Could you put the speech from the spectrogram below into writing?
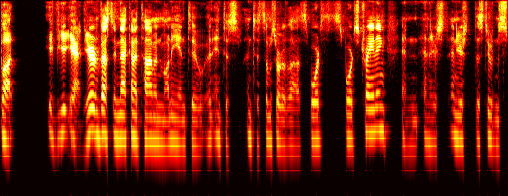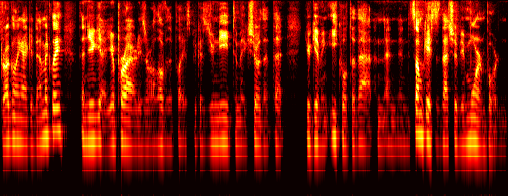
but if you yeah you're investing that kind of time and money into into into some sort of sports sports training and and there's and you're the students struggling academically then you yeah your priorities are all over the place because you need to make sure that that you're giving equal to that. And and, and in some cases that should be more important.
